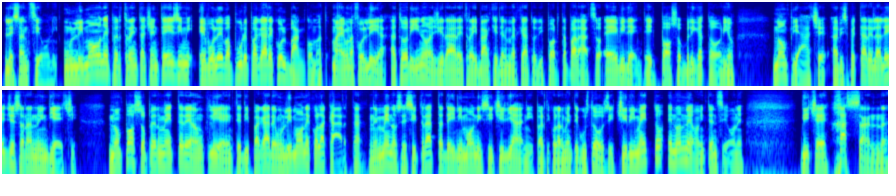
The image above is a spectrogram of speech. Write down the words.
le sanzioni. Un limone per 30 centesimi e voleva pure pagare col bancomat. Ma è una follia. A Torino, a girare tra i banchi del mercato di Porta Palazzo, è evidente il POS obbligatorio non piace, a rispettare la legge saranno in 10. Non posso permettere a un cliente di pagare un limone con la carta, nemmeno se si tratta dei limoni siciliani, particolarmente gustosi. Ci rimetto e non ne ho intenzione. Dice Hassan,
